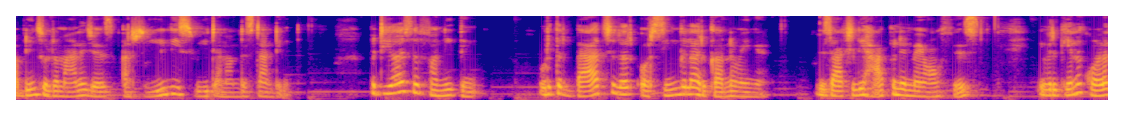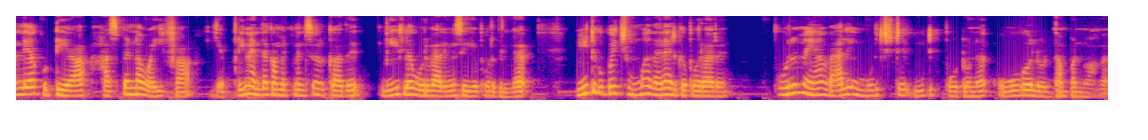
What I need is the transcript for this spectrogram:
அப்படின்னு சொல்கிற managers are really sweet and understanding but here's a funny thing ஒருத்தர் பேச்சுலர் ஒரு சிங்கிளாக இருக்காருன்னு வைங்க. This actually happen in my office இவருக்கு என்ன குழந்தையா குட்டியா ஹஸ்பண்டா ஒய்ஃபா எப்படியும் எந்த கமிட்மெண்ட்ஸும் இருக்காது. வீட்டில் ஒரு வேலையும் செய்ய போகிறதில்ல வீட்டுக்கு போய் சும்மா தானே இருக்க போகிறாரு பொறுமையாக வேலையை முடிச்சுட்டு வீட்டுக்கு போட்டோன்னு ஓவர்லோட் தான் பண்ணுவாங்க.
